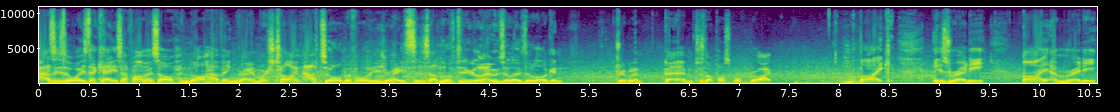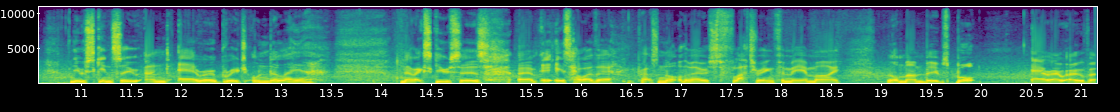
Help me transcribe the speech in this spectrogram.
As is always the case, I find myself not having very much time at all before these races. I'd love to do loads and loads of vlogging, dribbling, but um, just not possible. Right, bike is ready. I am ready. New skin suit and aero bridge underlayer. No excuses. Um, it is, however, perhaps not the most flattering for me and my little man boobs, but aero over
